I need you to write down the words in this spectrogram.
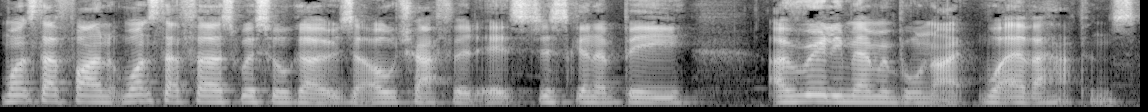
once that final, once that first whistle goes at Old Trafford, it's just going to be a really memorable night, whatever happens.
